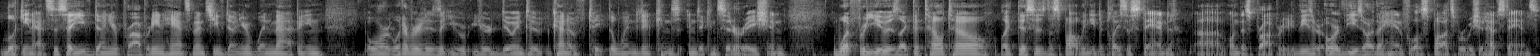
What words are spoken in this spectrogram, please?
looking at? So say you've done your property enhancements you've done your wind mapping or whatever it is that you you're doing to kind of take the wind into consideration. What for you is like the telltale like this is the spot we need to place a stand uh, on this property? These are or these are the handful of spots where we should have stands.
